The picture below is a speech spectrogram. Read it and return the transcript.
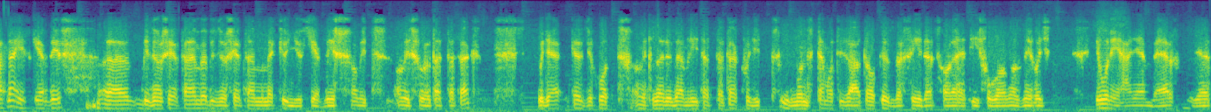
Hát nehéz kérdés, bizonyos értelemben, bizonyos értelemben meg könnyű kérdés, amit, amit föltettetek. Ugye kezdjük ott, amit az előbb említettetek, hogy itt úgymond tematizálta a közbeszédet, ha lehet így fogalmazni, hogy jó néhány ember, ugye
